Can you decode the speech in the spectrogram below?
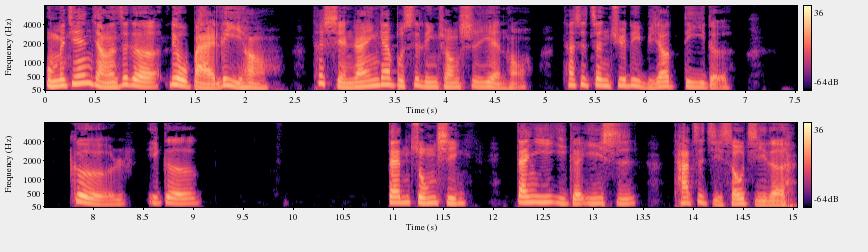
我们今天讲的这个六百例哈。它显然应该不是临床试验哦，它是证据力比较低的个一个单中心单一一个医师他自己收集的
